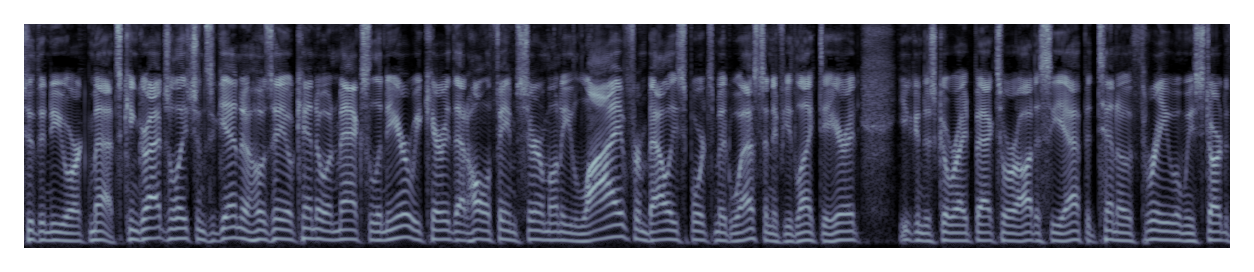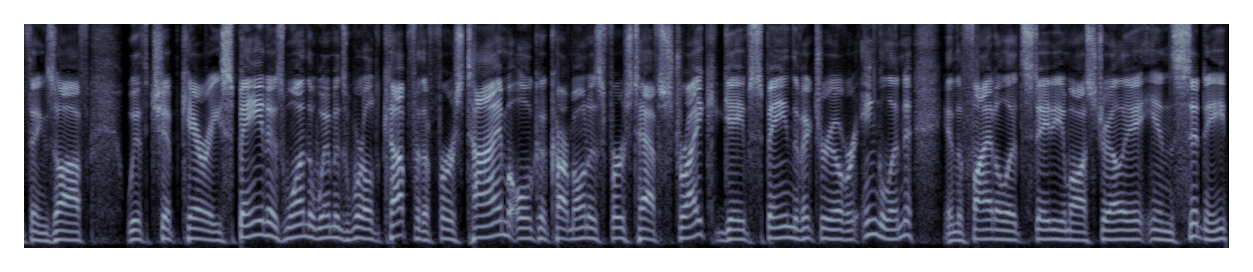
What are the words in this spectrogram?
to the New York Mets. Congratulations again to Jose Oquendo and Max Lanier. We carried that Hall of Fame ceremony live from Bally Sports Midwest, and if you'd like to hear it, you can just go right back to our Audacy app at 10:03 when we started things off with Chip Caray. Spain has won the Women's World Cup for the first time. Olga Carmona's first half strike gave Spain the victory over England in the final at Stadium Australia in Sydney.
